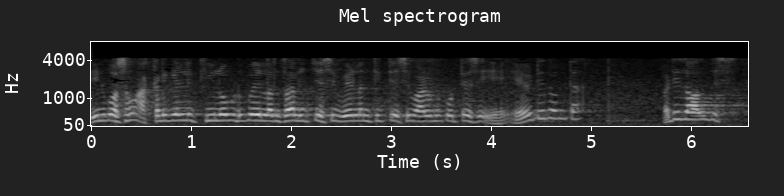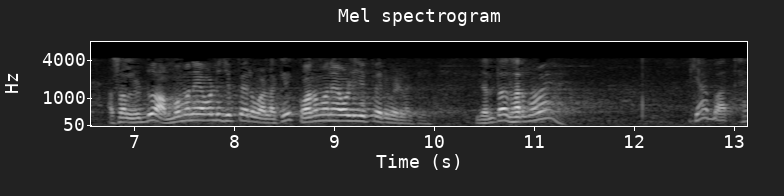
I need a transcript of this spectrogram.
దీనికోసం అక్కడికి వెళ్ళి క్యూలో పడిపోయి లంచాలు ఇచ్చేసి వీళ్ళని తిట్టేసి వాళ్ళని కొట్టేసి ఏమిటిదంతా వాట్ ఈజ్ ఆల్ దిస్ అసలు లడ్డు అమ్మమనే వాళ్ళు చెప్పారు వాళ్ళకి? కొనమనే వాళ్ళు చెప్పారు వీళ్ళకి? ఇదంతా ధర్మమే? క్యా బాత్ హై?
